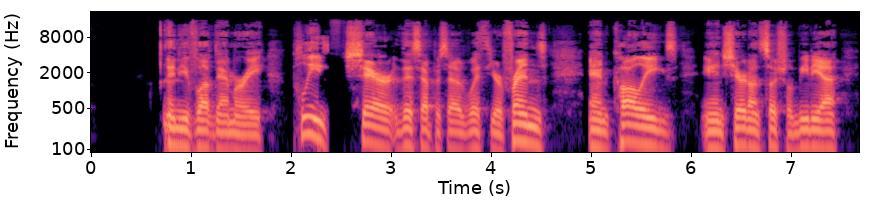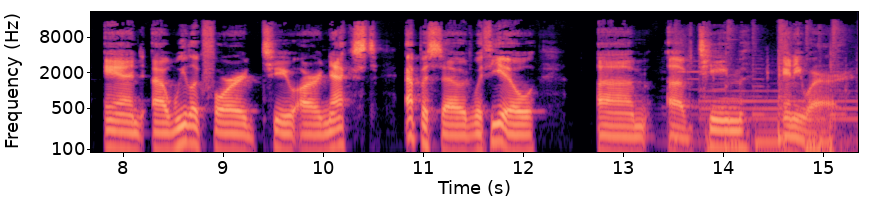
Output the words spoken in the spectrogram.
and you've loved Anne Marie, please share this episode with your friends and colleagues and share it on social media. And uh, we look forward to our next episode with you um, of Team Anywhere.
